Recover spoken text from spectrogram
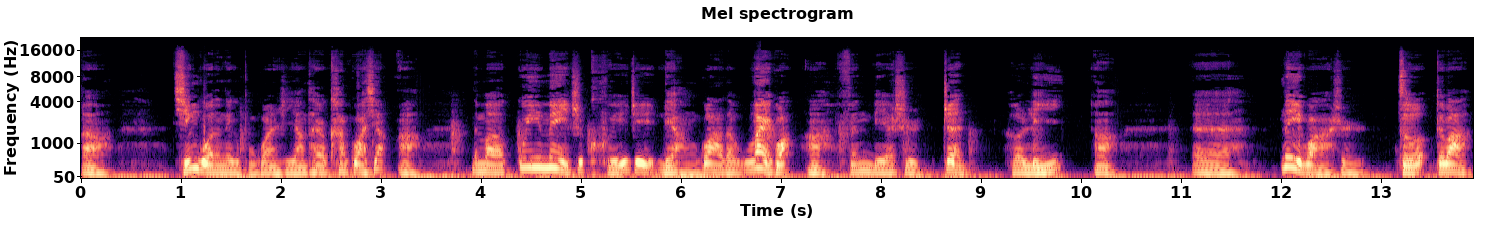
啊秦国的那个卜官是一样，他要看卦象啊。那么归妹之魁这两卦的外卦啊，分别是震和离啊。呃，内卦是泽，对吧？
